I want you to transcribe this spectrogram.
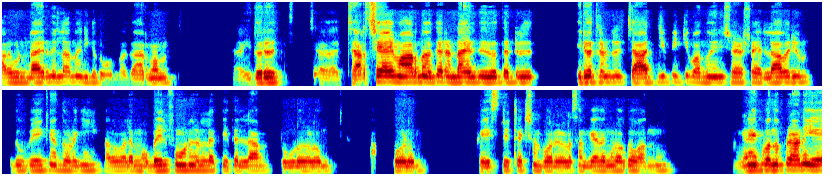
അറിവുണ്ടായിരുന്നില്ല എന്ന് എനിക്ക് തോന്നുന്നത് കാരണം ഇതൊരു ചർച്ചയായി മാറുന്നതൊക്കെ രണ്ടായിരത്തി ഇരുപത്തെട്ടിൽ ഇരുപത്തിരണ്ടിൽ ചാറ്റ് ജി പി ടി വന്നതിന് ശേഷം എല്ലാവരും ഇത് ഉപയോഗിക്കാൻ തുടങ്ങി. അതുപോലെ മൊബൈൽ ഫോണുകളിലൊക്കെ ഇതെല്ലാം ടൂളുകളും ആപ്പുകളും ഫേസ് ഡിറ്റക്ഷൻ പോലെയുള്ള സങ്കേതങ്ങളൊക്കെ വന്നു. അങ്ങനെയൊക്കെ വന്നപ്പോഴാണ് എ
